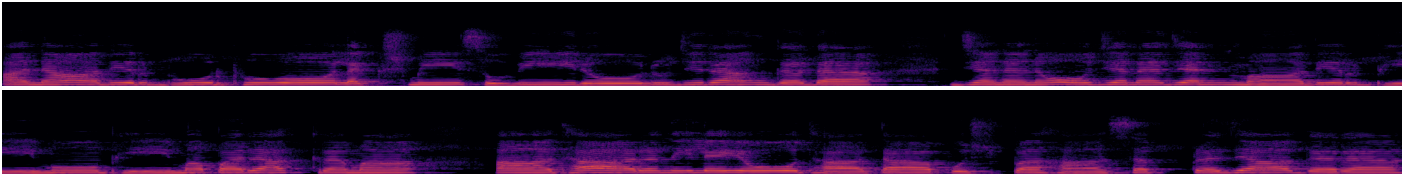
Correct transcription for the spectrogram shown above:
अनादिर्भूर्भुवो लक्ष्मी सुवीरो रुजिराङ्गद। जननो जनजन्मादिर्भीमो भीमपराक्रम। आधारनिलयो धाता पुष्पहासप्रजागर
